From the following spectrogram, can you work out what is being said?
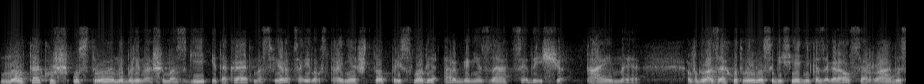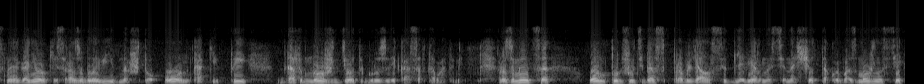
Но так уж устроены были наши мозги, и такая атмосфера царила в стране, что при слове «организация», да еще «тайная», в глазах у твоего собеседника загорался радостный огонек, и сразу было видно, что он, как и ты, давно ждет грузовика с автоматами. Разумеется, он тут же у тебя справлялся для верности насчет такой возможности,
